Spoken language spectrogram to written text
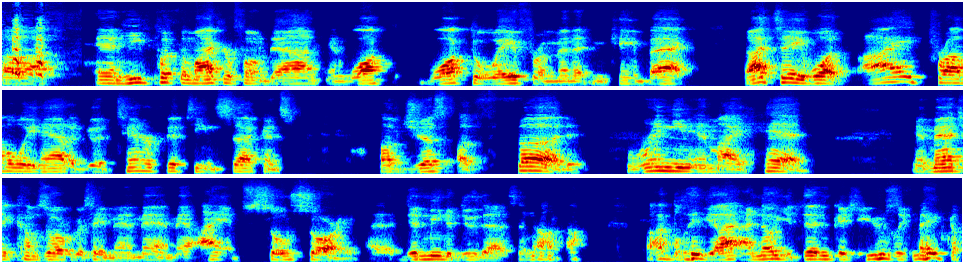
Uh, and he put the microphone down and walked walked away for a minute and came back. And I tell you what, I probably had a good 10 or 15 seconds of just a thud ringing in my head. And Magic comes over and goes, Hey, man, man, man, I am so sorry. I didn't mean to do that. I said, No, no, I believe you. I, I know you didn't because you usually make them.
